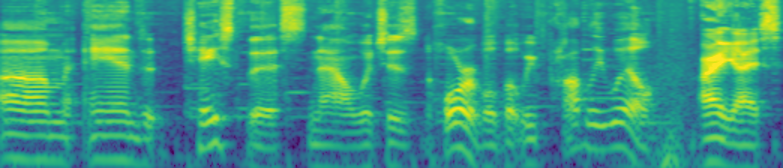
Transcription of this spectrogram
um, and chase this now, which is horrible, but we probably will. All right, guys,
